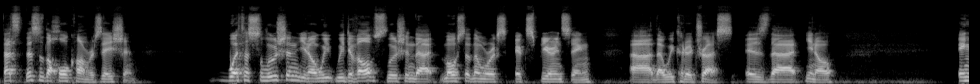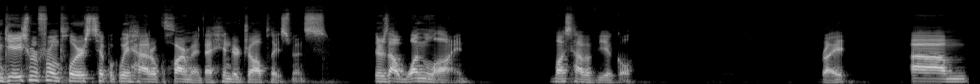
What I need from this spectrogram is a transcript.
That's this is the whole conversation. With a solution, you know, we, we developed a solution that most of them were ex- experiencing uh, that we could address is that you know engagement from employers typically had a requirement that hindered job placements there's that one line must have a vehicle right um,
